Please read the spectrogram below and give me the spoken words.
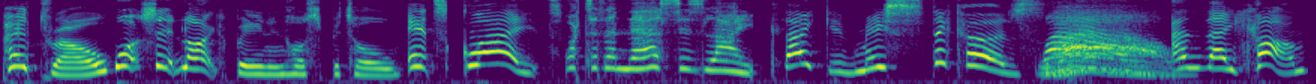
Pedro, what's it like being in hospital? It's great. What are the nurses like? They give me stickers. Wow! And they come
